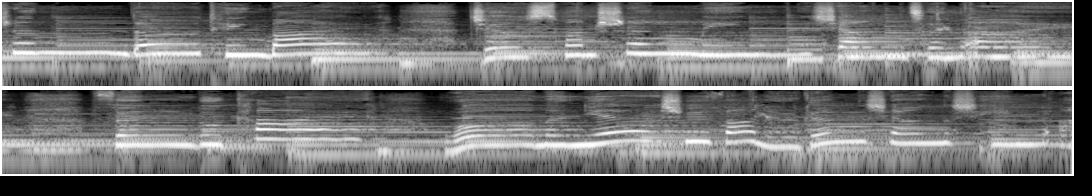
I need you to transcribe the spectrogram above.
针都停摆，就算生命像尘埃，分不开。我们也许反而更相信爱。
